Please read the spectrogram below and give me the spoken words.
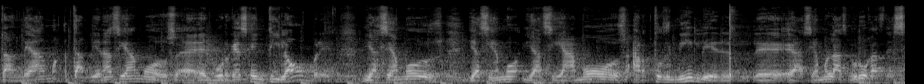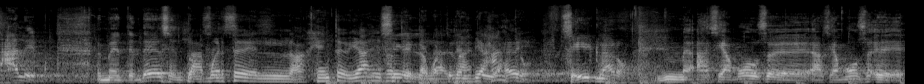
también, hacíamos eh, El Burgués Gentil Hombre, y hacíamos, y hacíamos, y hacíamos Arthur Miller, hacíamos Las Brujas de Salem. ¿Me entendés? Entonces, la muerte del agente de viajes, sí, la, muerte del viajero. Sí, claro. Hacíamos, eh, hacíamos, eh,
